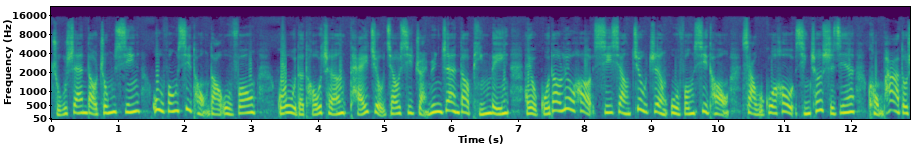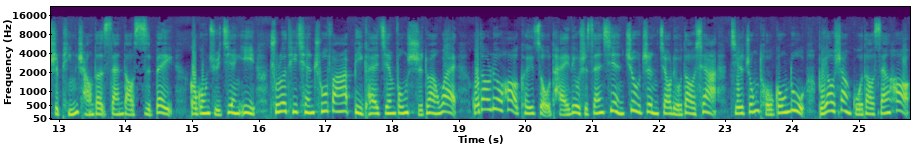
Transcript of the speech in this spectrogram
竹山到中心、雾峰系统到雾峰；国五的头城台九礁溪转运站到平林，还有国道六号西向旧镇雾峰系统。下午过后，行车时间恐怕都是平常的三到四倍。高工局建议，除了提前出发，避开尖峰时段外，国道六号可以走台六十三线旧镇交流道下接中投公路，不要上国道三号，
